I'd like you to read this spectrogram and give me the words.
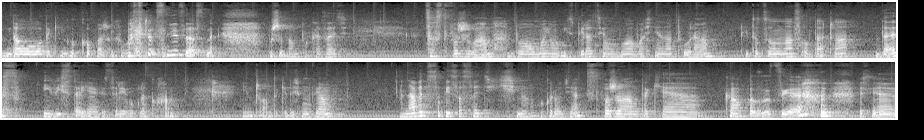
dało takiego kopa, że chyba teraz nie zasnę. Muszę Wam pokazać co stworzyłam, bo moją inspiracją była właśnie natura, czyli to, co nas otacza, bez i wisteria. Ja wisterię w ogóle kocham. Nie wiem, czy Wam to kiedyś mówiłam. Nawet sobie zasadziliśmy w ogrodzie. Stworzyłam takie kompozycje. Właśnie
